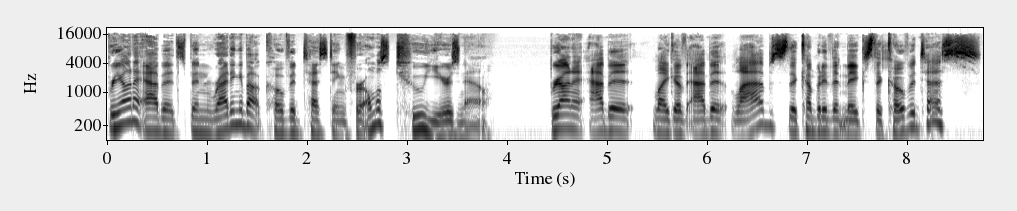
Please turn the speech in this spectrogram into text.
Brianna Abbott's been writing about COVID testing for almost two years now. Brianna Abbott, like of Abbott Labs, the company that makes the COVID tests?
